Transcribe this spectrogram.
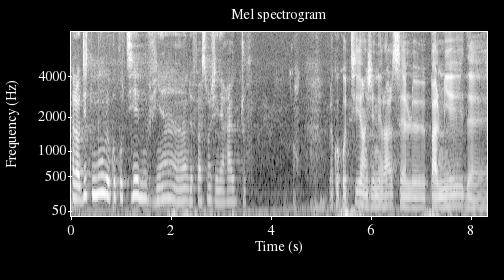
Alors, dites-nous, le cocotier nous vient hein, de façon générale d'où? Le cocotier, en général, c'est le palmier des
